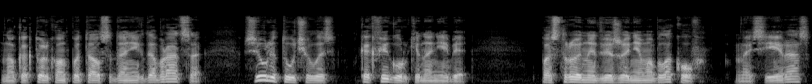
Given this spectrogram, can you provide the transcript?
но как только он пытался до них добраться, все улетучилось, как фигурки на небе, построенные движением облаков. На сей раз,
